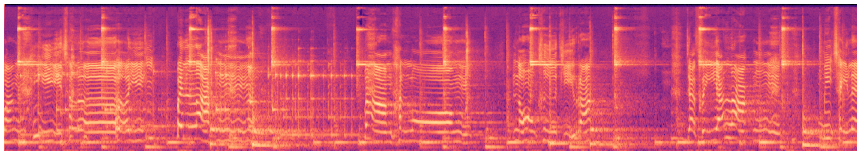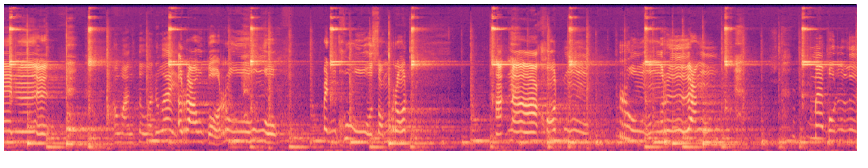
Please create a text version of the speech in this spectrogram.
ฟังพี่เฉลย เป็นหลัก ตามคันลอง น้องคือที่รัก จะเสียหลัก ไม่ใช่เล่น ระวังตัวด้วย เราก็รู้ เป็นคู่สมรสอนาคต รุ่งเรือง แม่บุญเลื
